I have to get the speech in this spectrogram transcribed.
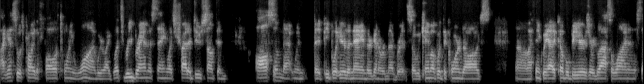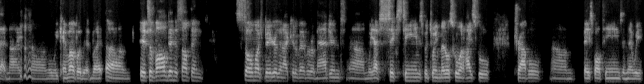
I guess it was probably the fall of 21, we were like, let's rebrand this thing. Let's try to do something awesome that when that people hear the name, they're going to remember it. So we came up with the corn dogs. Um, I think we had a couple beers or a glass of wine in us that night um, when we came up with it. But um, it's evolved into something so much bigger than I could have ever imagined. Um, we have six teams between middle school and high school travel um, baseball teams, and then we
